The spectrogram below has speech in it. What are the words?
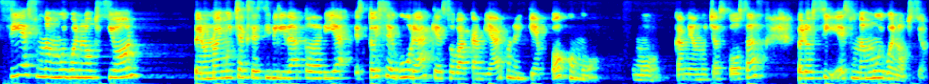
sí es una muy buena opción, pero no hay mucha accesibilidad todavía. Estoy segura que eso va a cambiar con el tiempo, como, como cambian muchas cosas, pero sí es una muy buena opción.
